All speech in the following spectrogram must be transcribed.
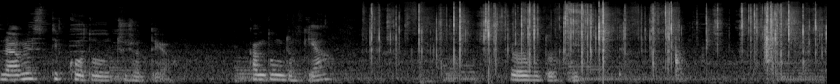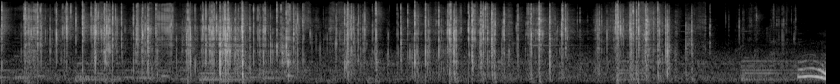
라벨 스티커도 주셨대요. 감동적이야. 열어보도록 하겠습니다. 오,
